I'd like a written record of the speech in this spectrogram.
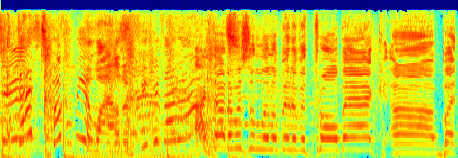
that took me a while to figure that out. I thought it was a little bit of a throwback, uh, but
